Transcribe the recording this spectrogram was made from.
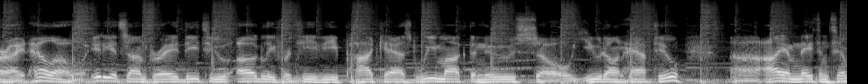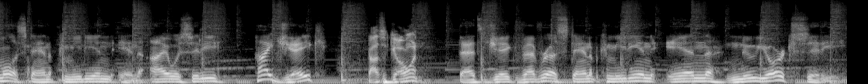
right. Hello, Idiots on Parade, the too ugly for TV podcast. We mock the news so you don't have to. Uh, I am Nathan Timmel, a stand up comedian in Iowa City. Hi, Jake. How's it going? That's Jake Vevra, a stand up comedian in New York City.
